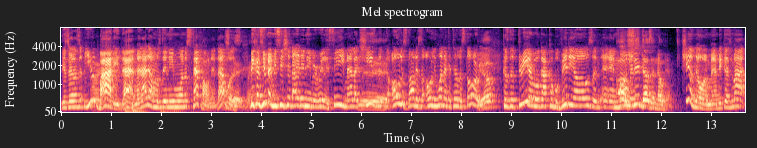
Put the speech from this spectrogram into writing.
This or- You bodied that, man. I almost didn't even want to step on it. That was Respect, man. because you made me see shit I didn't even really see, man. Like she's the, Yeah. the oldest daughter's the only one that can tell a story. Yep. Because the three year old got a couple videos and, and, and Oh, moments. she doesn't know him. She'll know him, man, because my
